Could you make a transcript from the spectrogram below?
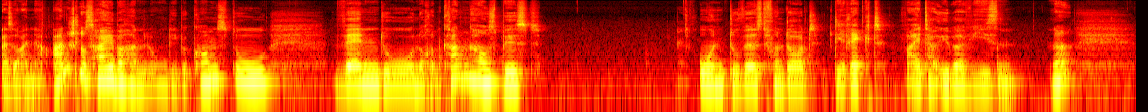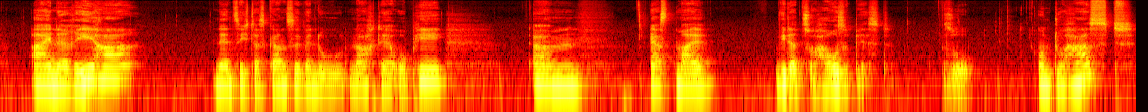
also eine Anschlussheilbehandlung, die bekommst du wenn du noch im Krankenhaus bist und du wirst von dort direkt weiter überwiesen. Ne? Eine Reha nennt sich das Ganze, wenn du nach der OP ähm, erstmal wieder zu Hause bist. So. Und du hast,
